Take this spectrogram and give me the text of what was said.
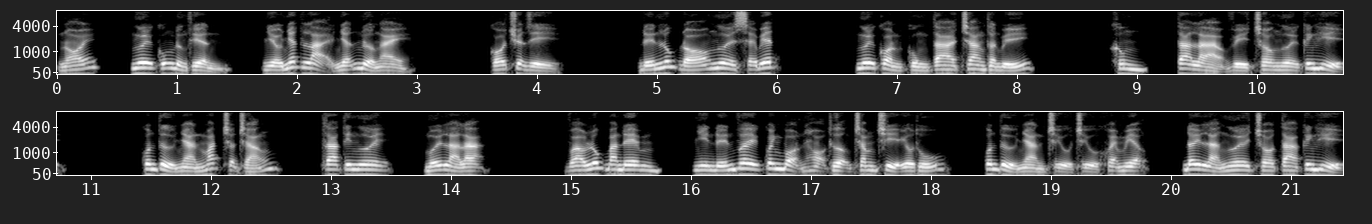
nói, ngươi cũng đừng phiền, nhiều nhất lại nhẫn nửa ngày. Có chuyện gì? Đến lúc đó ngươi sẽ biết. Ngươi còn cùng ta trang thần bí. Không, ta là vì cho ngươi kinh hỉ. Quân tử nhàn mắt trợn trắng, ta tin ngươi, mới là lạ. Vào lúc ban đêm, nhìn đến vây quanh bọn họ thượng chăm chỉ yêu thú, quân tử nhàn chịu chịu khoe miệng, đây là ngươi cho ta kinh hỉ.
